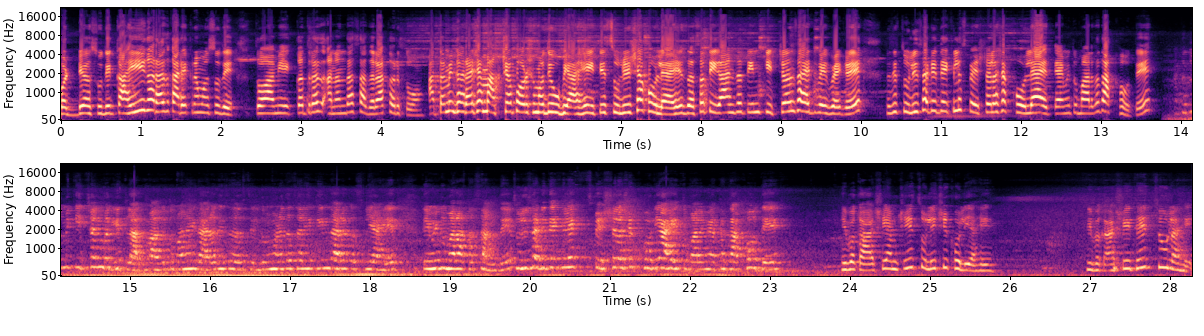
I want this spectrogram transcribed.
बर्थडे असू दे काहीही घरात कार्यक्रम असू दे तो आम्ही एकत्रच आनंदात साजरा करतो. आता मी घराच्या मागच्या पोर्च मध्ये उभी आहे इथे चुलीच्या खोल्या आहे जसं तिघांचं तीन किचन्स आहेत वेगवेगळे तसे चुलीसाठी देखील स्पेशल अशा खोल्या आहेत त्या मी तुम्हाला दाखवते. आता तुम्ही किचन बघितलात मागे तुम्हाला हे दारं दिसत असतील. तुम्ही म्हणत असाल ही तीन दारं कसली आहेत? ते मी तुम्हाला आता सांगते. चुलीसाठी देखील एक स्पेशल अशी खोली आहे तुम्हाला मी आता दाखवते. ही बघा अशी आमची चुलीची खोली आहे. ही बघा अशी इथे चूल आहे.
